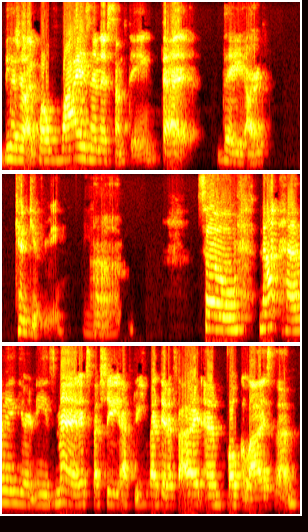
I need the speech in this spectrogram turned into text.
because you're like well why isn't this something that they are can give me yeah. um, so, not having your needs met, especially after you've identified and vocalized them,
